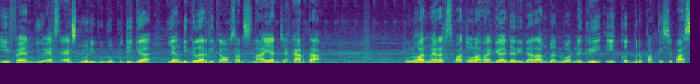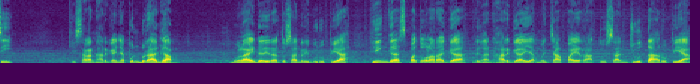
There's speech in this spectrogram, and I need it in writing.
event USS 2023 yang digelar di kawasan Senayan, Jakarta. Puluhan merek sepatu olahraga dari dalam dan luar negeri ikut berpartisipasi. Kisaran harganya pun beragam, mulai dari ratusan ribu rupiah hingga sepatu olahraga dengan harga yang mencapai ratusan juta rupiah.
